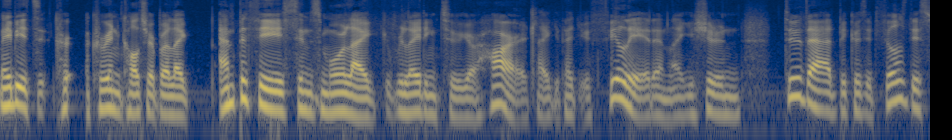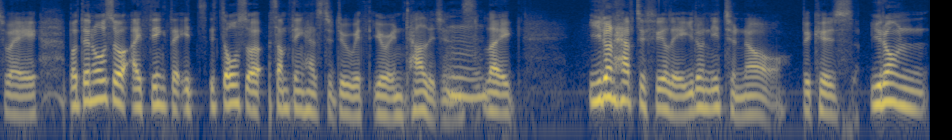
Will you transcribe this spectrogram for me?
maybe it's a Korean culture, but like empathy seems more like relating to your heart, like that you feel it and like you shouldn't do that because it feels this way. But then also I think that it's it's also something has to do with your intelligence. Mm. Like you don't have to feel it, you don't need to know because you don't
